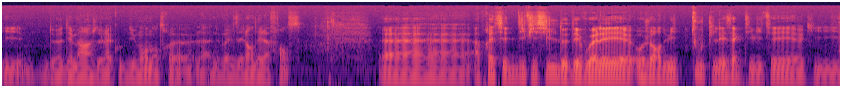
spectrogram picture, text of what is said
de démarrage de la Coupe du Monde entre la Nouvelle-Zélande et la France. Euh, après, c'est difficile de dévoiler aujourd'hui toutes les activités qui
